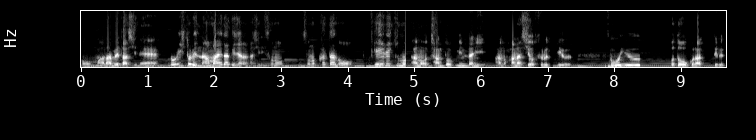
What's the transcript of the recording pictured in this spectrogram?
を学べたしね、一人一人名前だけじゃなしに、その、その方の経歴も、あの、ちゃんとみんなにあの話をするっていう、そういうことを行ってる。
